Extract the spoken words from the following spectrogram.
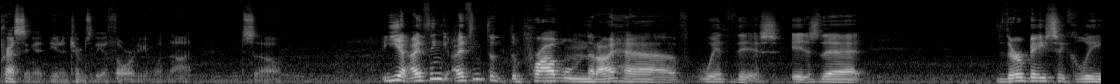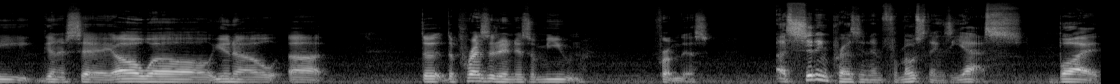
pressing it, you know, in terms of the authority and whatnot. So Yeah, I think I think that the problem that I have with this is that they're basically gonna say, "Oh well, you know, uh, the the president is immune from this." a sitting president for most things, yes, but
